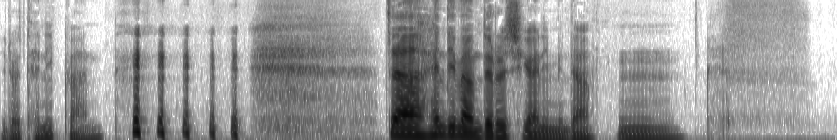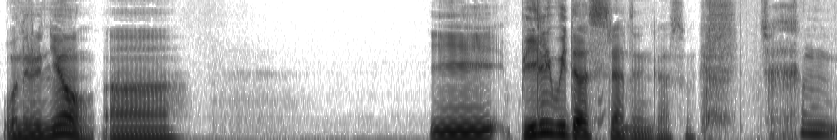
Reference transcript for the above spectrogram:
이렇다니까. 자, 핸디 맘대로 시간입니다. 음. 오늘은요, 아, 이, 빌 위더스라는 가수. 참,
